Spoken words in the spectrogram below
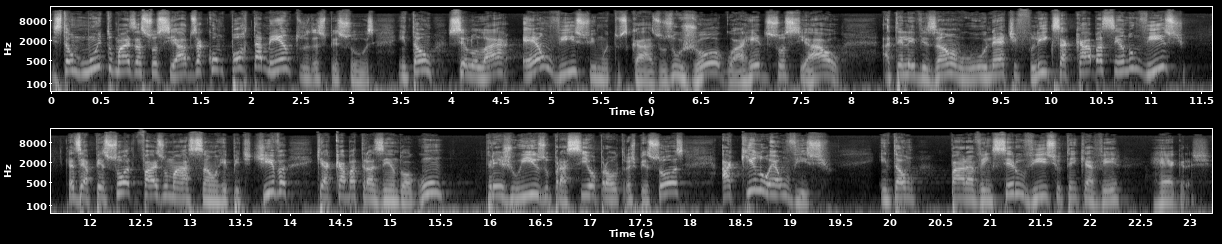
estão muito mais associados a comportamentos das pessoas. Então, celular é um vício em muitos casos. O jogo, a rede social, a televisão, o Netflix acaba sendo um vício. Quer dizer, a pessoa faz uma ação repetitiva que acaba trazendo algum prejuízo para si ou para outras pessoas. Aquilo é um vício. Então, para vencer o vício, tem que haver regras.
